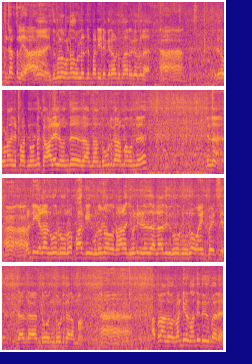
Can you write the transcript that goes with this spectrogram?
இந்த இடத்துலையா? இதுக்குள்ளே கொண்டாந்து உள்ள நிப்பாட்டிக்கிட்ட கிரவுண்டு மாதிரி இருக்கிறதுல. இதில் கொண்டாந்து நிப்பாட்டினோடனே காலையில் வந்து அந்த அந்த வீட்டுக்காரம்மா வந்து என்ன? ஆ ஆ. வண்டிக்கு எல்லாம் நூறு நூறுரூவா பார்க்கிங் கொடுன்னு ஒரு நாலஞ்சு வண்டி நின்று எல்லாத்துக்கும் நூறு நூறுரூவா வாங்கிட்டு போயிடுச்சு. இந்த அந்த இந்த வீட்டுக்காரம்மா. அப்புறம் அந்த ஒரு வண்டி ஒரு வந்துட்டு இருக்குது பாரு.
